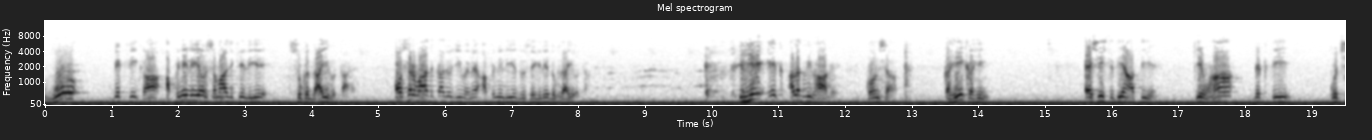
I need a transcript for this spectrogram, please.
वो व्यक्ति का अपने लिए और समाज के लिए सुखदायी होता है। अवसरवाद का जो जीवन है, अपने लिए, दूसरे के लिए दुखदायी होता है। ये एक अलग विभाग है। कौन सा? कहीं कहीं ऐसी स्थितियाँ आती हैं कि वहाँ व्यक्ति कुछ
